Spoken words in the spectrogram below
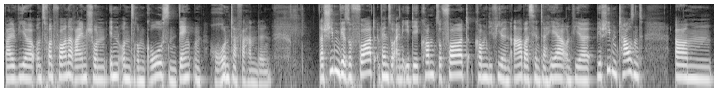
weil wir uns von vornherein schon in unserem großen Denken runterverhandeln. Da schieben wir sofort, wenn so eine Idee kommt, sofort kommen die vielen Abers hinterher und wir, wir schieben tausend ähm,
